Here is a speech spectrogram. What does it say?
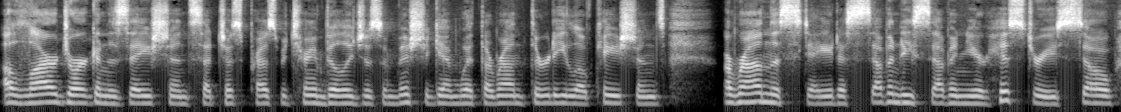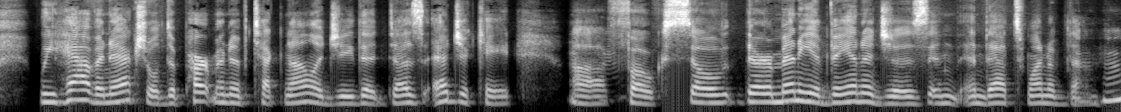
a large organization such as Presbyterian Villages of Michigan with around 30 locations around the state, a 77 year history. So we have an actual Department of Technology that does educate uh, mm-hmm. folks. So there are many advantages, and, and that's one of them. Mm-hmm.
